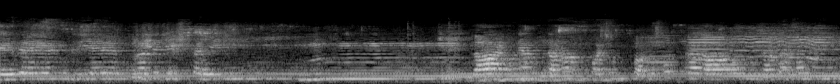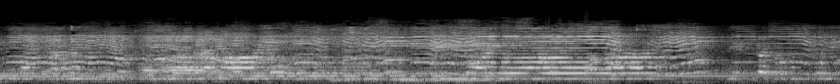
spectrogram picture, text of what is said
शतायुर्षशतेन्द्रियायुष्येतेन्द्रिये प्रतिष्ठति धान्यं धनं पशुं पशुपुत्रलाभं सततं वन्दनमायो विश्वसुन्दरी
